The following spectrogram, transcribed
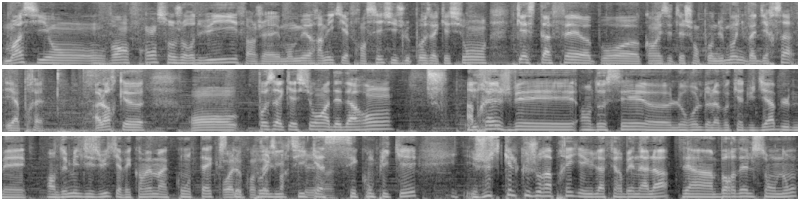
Moi, si on, on va en France aujourd'hui, enfin, j'ai mon meilleur ami qui est français. Si je lui pose la question, qu'est-ce que t'as fait euh, pour euh, quand ils étaient champions du monde, il va dire ça. Et après, alors que on pose la question à des darons. Après, je vais endosser euh, le rôle de l'avocat du diable, mais en 2018, il y avait quand même un contexte, Ouais, le contexte politique ouais. assez compliqué. Juste quelques jours après, il y a eu l'affaire Benalla. C'est un bordel son nom.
